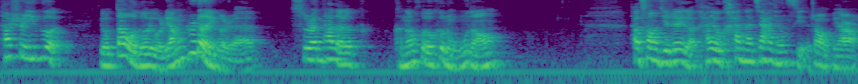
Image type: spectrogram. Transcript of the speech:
他是一个有道德、有良知的一个人，虽然他的可能会有各种无能，他放弃这个，他又看他家庭自己的照片儿，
